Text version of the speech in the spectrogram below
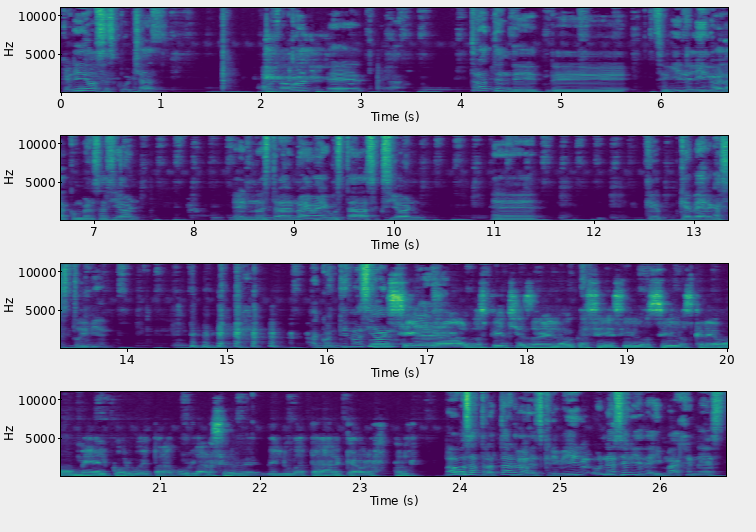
Queridos escuchas, por favor, eh, traten de, de seguir el hilo de la conversación en nuestra nueva y gustada sección. eh, ¿qué, qué vergas estoy viendo? A continuación, Sí, eh, no, los pinches dorilocos, sí, sí, los, sí, los creó Melkor, güey, para burlarse de, de Luvatar, cabrón. Vamos a tratar de describir una serie de imágenes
